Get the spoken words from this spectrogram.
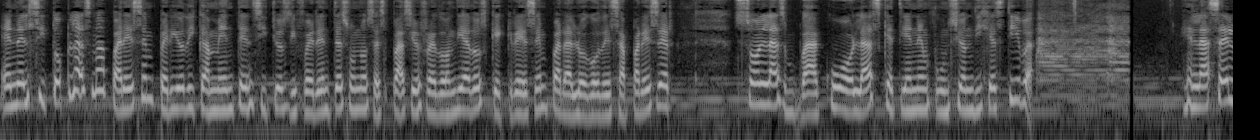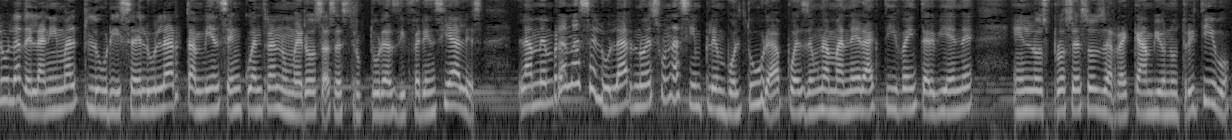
En el citoplasma aparecen periódicamente en sitios diferentes unos espacios redondeados que crecen para luego desaparecer son las vacuolas que tienen función digestiva. En la célula del animal pluricelular también se encuentran numerosas estructuras diferenciales. La membrana celular no es una simple envoltura, pues de una manera activa interviene en los procesos de recambio nutritivo.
